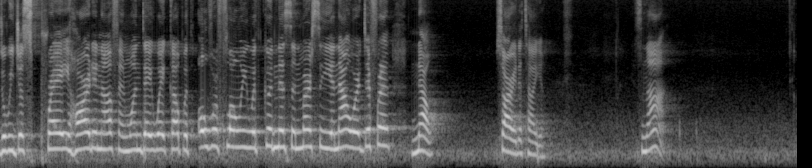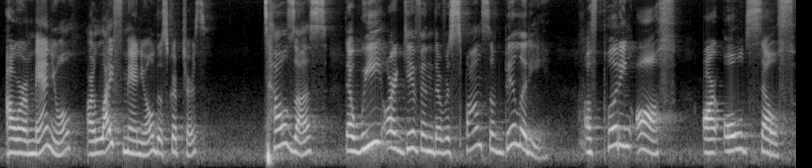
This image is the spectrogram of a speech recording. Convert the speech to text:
Do we just pray hard enough and one day wake up with overflowing with goodness and mercy and now we're different? No. Sorry to tell you. It's not. Our manual, our life manual, the scriptures, tells us that we are given the responsibility of putting off our old self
